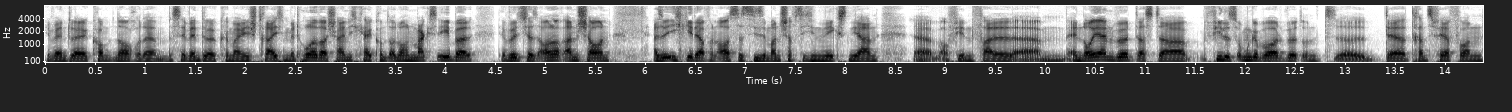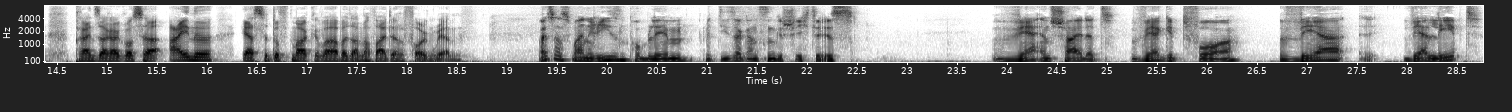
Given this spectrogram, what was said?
Eventuell kommt noch, oder das eventuell können wir nicht streichen, mit hoher Wahrscheinlichkeit kommt auch noch ein Max Eberl, der wird sich das auch noch anschauen. Also ich gehe davon aus, dass diese Mannschaft sich in den nächsten Jahren äh, auf jeden Fall ähm, erneuern wird, dass da vieles umgebaut wird und äh, der Transfer von Brian Saragossa eine erste Duftmarke war, aber dann noch weitere folgen werden. Weißt du, was mein Riesenproblem mit dieser ganzen Geschichte ist? Wer entscheidet, wer gibt vor, wer, wer lebt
